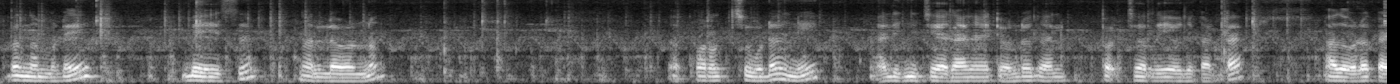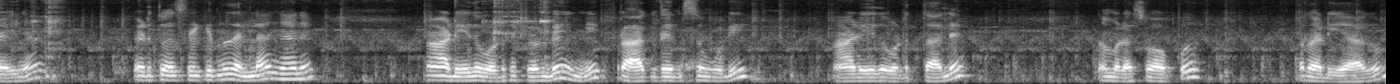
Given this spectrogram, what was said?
അപ്പം നമ്മുടെ ബേസ് നല്ലവണ്ണം കുറച്ചുകൂടെ ഇനി അലിഞ്ഞ് ചേരാനായിട്ടുണ്ട്. അല്പം ചെറിയൊരു കട്ട. അതോടെ കഴിഞ്ഞ് എടുത്തു വച്ചേക്കുന്നതെല്ലാം ഞാൻ ആഡ് ചെയ്ത് കൊടുത്തിട്ടുണ്ട്. ഇനി ഫ്രാഗ്രൻസും കൂടി ആഡ് ചെയ്ത് കൊടുത്താൽ നമ്മുടെ സോപ്പ് റെഡിയാകും.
